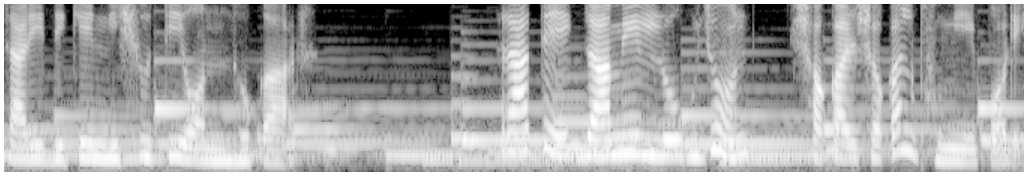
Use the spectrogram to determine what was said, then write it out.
চারিদিকে নিশুতি অন্ধকার। রাতে গ্রামের লোকজন সকাল সকাল ঘুমিয়ে পড়ে।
